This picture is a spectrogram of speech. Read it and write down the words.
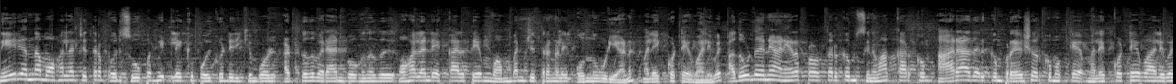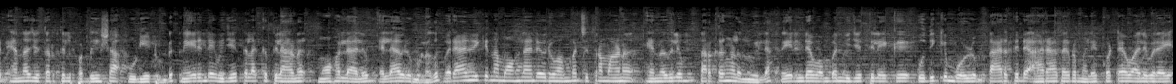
നേര് എന്ന മോഹൻലാൽ ചിത്രം ഒരു സൂപ്പർ ഹിറ്റിലേക്ക് പോയിക്കൊണ്ടിരിക്കുമ്പോൾ അടുത്തത് വരാൻ പോകുന്നത് മോഹൻലാലിന്റെ എക്കാലത്തെയും വമ്പൻ ചിത്രങ്ങളിൽ ഒന്നുകൂടിയാണ് മലൈക്കോട്ടെ വാലിബൻ. അതുകൊണ്ട് തന്നെ അണിയറ പ്രവർത്തകർക്കും സിനിമാക്കാർക്കും ആരാധകർക്കും പ്രേക്ഷകർക്കുമൊക്കെ മലൈക്കോട്ടെ വാലിവൻ എന്ന ചിത്രത്തിൽ പ്രതീക്ഷ കൂടിയിട്ടുണ്ട്. നേരിന്റെ വിജയത്തിളക്കത്തിലാണ് മോഹൻലാലും എല്ലാവരും ഉള്ളത് വരാനിരിക്കുന്ന മോഹൻലാലിന്റെ ഒരു വമ്പൻ ചിത്രമാണ് എന്നതിലും തർക്കങ്ങളൊന്നുമില്ല. നേരിന്റെ വമ്പൻ വിജയത്തിലേക്ക് കുതിക്കുമ്പോഴും താരത്തിന്റെ ആരാധകർ മലൈക്കോട്ടെ വാലിബനായി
